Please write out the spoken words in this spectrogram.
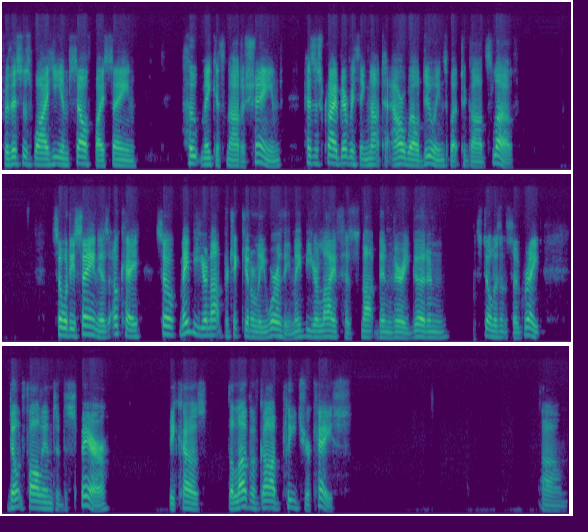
For this is why he himself, by saying, Hope maketh not ashamed, has ascribed everything not to our well doings, but to God's love. So, what he's saying is, okay, so maybe you're not particularly worthy. Maybe your life has not been very good and still isn't so great. Don't fall into despair because the love of God pleads your case. Um,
